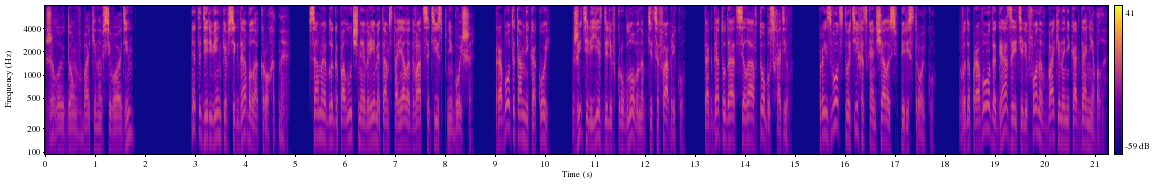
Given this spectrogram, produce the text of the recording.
«Жилой дом в Бакино всего один?» Эта деревенька всегда была крохотная. В самое благополучное время там стояло 20 исп, не больше. Работы там никакой. Жители ездили в Круглово на птицефабрику. Тогда туда от села автобус ходил. Производство тихо скончалось в перестройку. Водопровода, газа и телефона в Бакино никогда не было.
